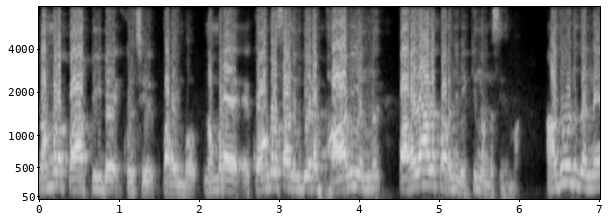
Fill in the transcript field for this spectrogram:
നമ്മുടെ പാർട്ടിയുടെ കുറിച്ച് പറയുമ്പോൾ നമ്മുടെ കോൺഗ്രസ് ആണ് ഇന്ത്യയുടെ ഭാവി എന്ന് പറയാതെ പറഞ്ഞു വെക്കുന്നുണ്ട് സിനിമ അതുകൊണ്ട് തന്നെ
